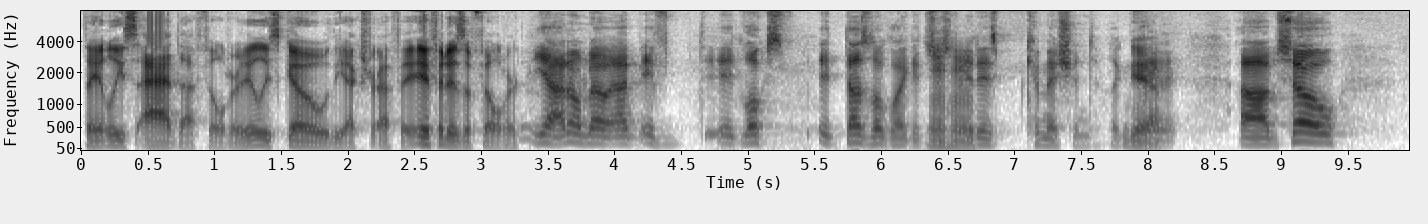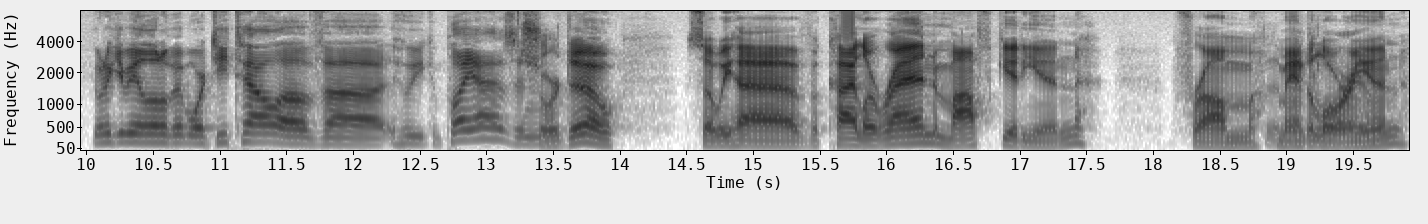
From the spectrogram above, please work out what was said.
they at least add that filter. They at least go the extra effort if it is a filter. Yeah, I don't know if it looks. It does look like it's just it is commissioned, like Mm-hmm. Yeah. Um, so, you want to give me a little bit more detail of uh, who you can play as? And Sure do. So we have Kylo Ren, Moff Gideon from Mandalorian.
